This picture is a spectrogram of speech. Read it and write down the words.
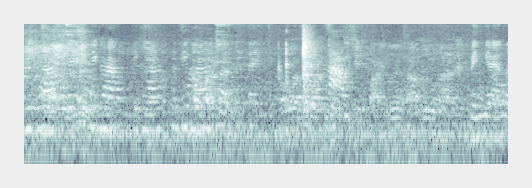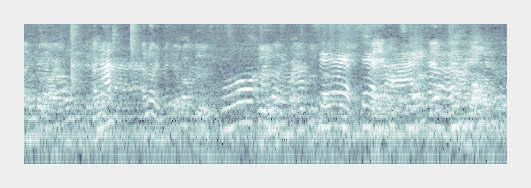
พี่คะพี่คะพี่คะพี่คะเป็นไงอร่อยไหมนะอร่อยไหมว่าเกิดโอ้อร่อยมากแซ่บแซ่บหลาย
